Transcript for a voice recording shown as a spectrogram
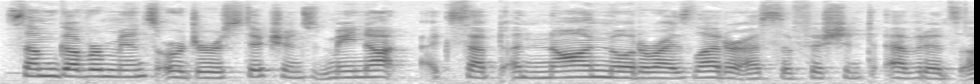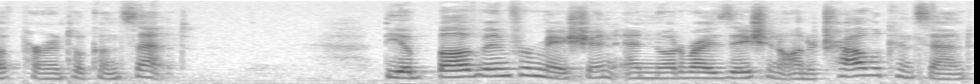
Some governments or jurisdictions may not accept a non-notarized letter as sufficient evidence of parental consent. The above information and notarization on a travel consent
